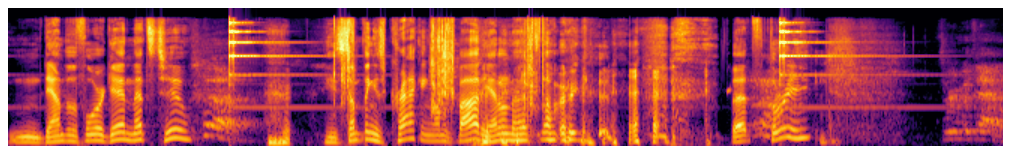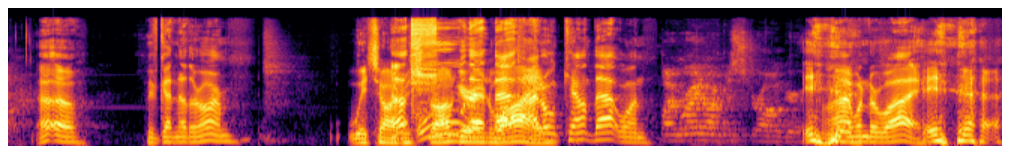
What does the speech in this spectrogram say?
Mm, Down to the floor again. That's two. He's something is cracking on his body. I don't know. That's not very good. that's three. Three with that arm. Uh oh. We've got another arm. Which arm Uh, is ooh, stronger that- and that- why? I don't count that one. My right arm is stronger. I wonder why.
